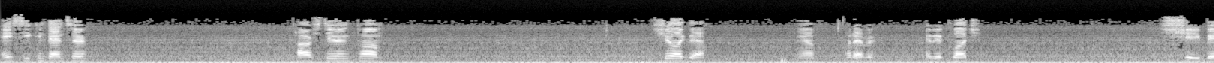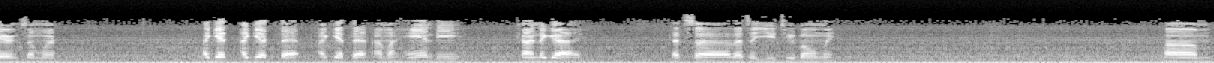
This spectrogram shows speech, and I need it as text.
AC condenser, power steering pump, shit like that. Yeah, whatever. Maybe a clutch, shitty bearing somewhere. I get, I get that. I get that. I'm a handy kind of guy. That's uh, that's a YouTube only. Um,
